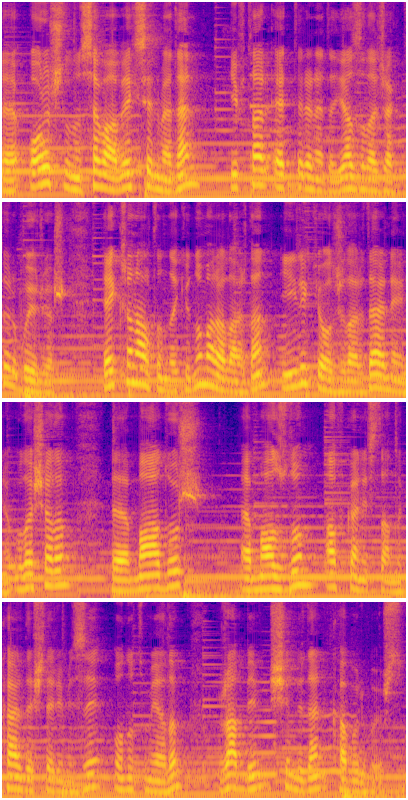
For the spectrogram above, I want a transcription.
e, oruçlunun sevabı eksilmeden iftar ettirene de yazılacaktır buyuruyor. Ekran altındaki numaralardan İyilik Yolcuları Derneği'ne ulaşalım. E, mağdur, e, mazlum Afganistanlı kardeşlerimizi unutmayalım. Rabbim şimdiden kabul buyursun.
